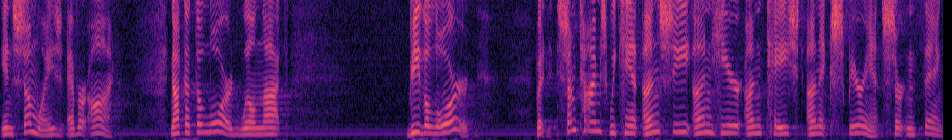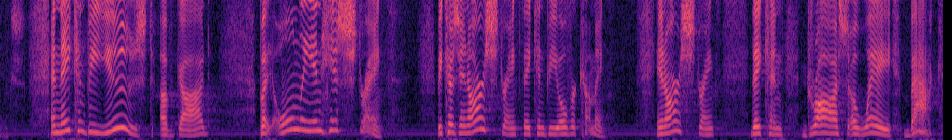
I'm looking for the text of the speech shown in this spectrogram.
in some ways ever on. Not that the Lord will not be the Lord, but sometimes we can't unsee, unhear, untaste, unexperience certain things. And they can be used of God, but only in His strength. Because in our strength, they can be overcoming. In our strength, they can draw us away back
